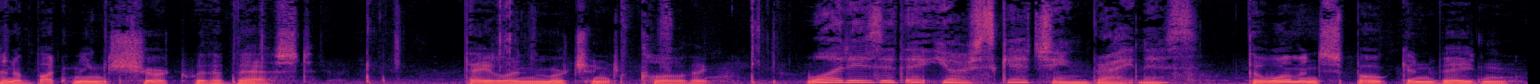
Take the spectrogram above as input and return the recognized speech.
and a buttoning shirt with a vest. Thaylen merchant clothing. What is it that you're sketching, Brightness? The woman spoke in Veden.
